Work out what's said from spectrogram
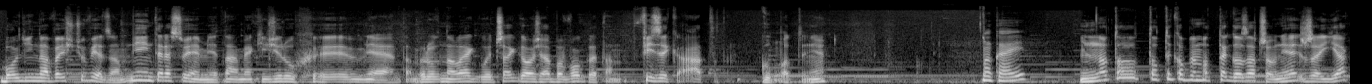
bo oni na wejściu wiedzą. Nie interesuje mnie tam jakiś ruch, yy, nie wiem, tam równoległy czegoś, albo w ogóle tam fizyka, a to tam głupoty, nie? Okej. No to, to tylko bym od tego zaczął, nie? Że jak,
